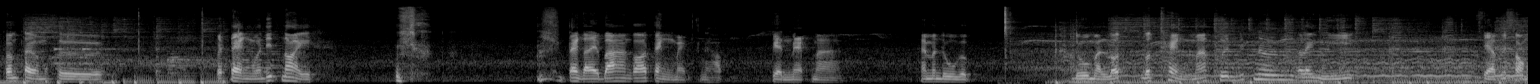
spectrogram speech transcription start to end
เพิ่มเติมคือ ไปแต่งมานิดหน่อย แต่งอะไรบ้างก็แต่งแม็กนะครับ เปลี่ยนแม็กมา ให้มันดูแบบ ดูเหมือนรถรถแข่งมากขึ้นนิดนึงอะไรอย่างนี้ เสียไปสอง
